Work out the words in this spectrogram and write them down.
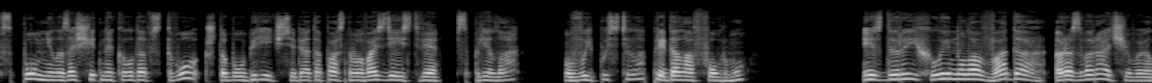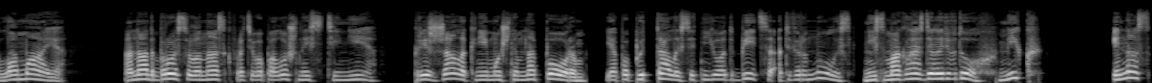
вспомнила защитное колдовство, чтобы уберечь себя от опасного воздействия, сплела, выпустила, придала форму. Из дыры хлынула вода, разворачивая, ломая. Она отбросила нас к противоположной стене, прижала к ней мощным напором. Я попыталась от нее отбиться, отвернулась, не смогла сделать вдох. Миг, и нас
